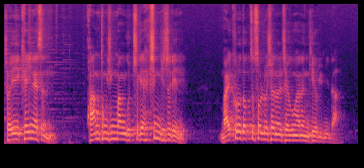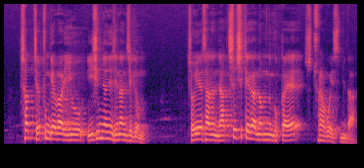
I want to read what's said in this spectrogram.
저희 K넷은 광통신망 구축의 핵심 기술인 마이크로덕트 솔루션을 제공하는 기업입니다. 첫 제품 개발 이후 20년이 지난 지금 저희 회사는 약 70개가 넘는 국가에 수출하고 있습니다.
